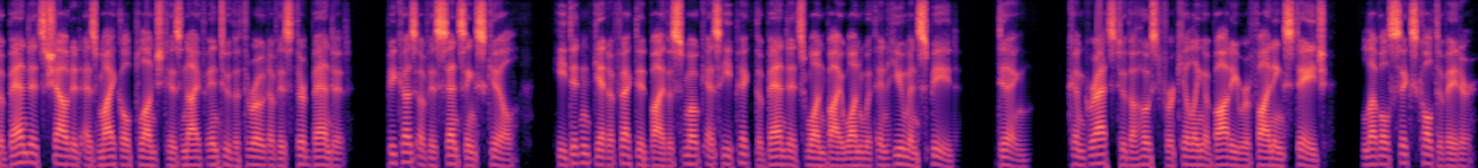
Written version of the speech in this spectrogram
The bandits shouted as Michael plunged his knife into the throat of his third bandit. Because of his sensing skill, he didn't get affected by the smoke as he picked the bandits one by one with inhuman speed. Ding. Congrats to the host for killing a body refining stage, level 6 cultivator.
